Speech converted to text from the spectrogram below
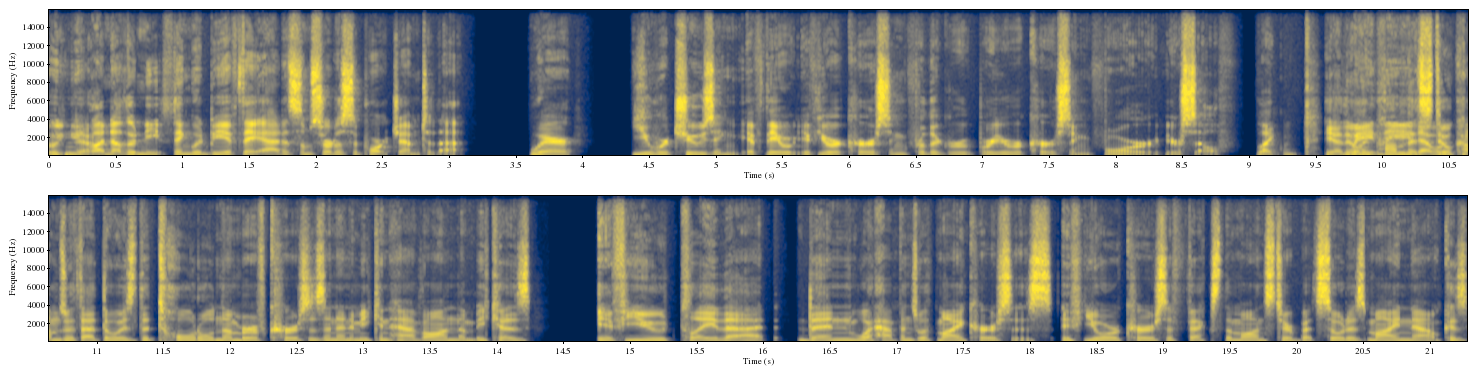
Yeah. Another neat thing would be if they added some sort of support gem to that, where you were choosing if they were if you were cursing for the group or you were cursing for yourself. Like Yeah, the only problem that, that still would- comes with that though is the total number of curses an enemy can have on them. Because if you play that, then what happens with my curses? If your curse affects the monster, but so does mine now. Because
